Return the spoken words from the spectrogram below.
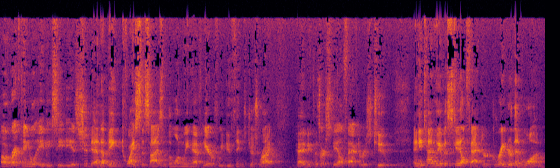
of rectangle ABCD is, should end up being twice the size of the one we have here if we do things just right. Okay, because our scale factor is 2. Anytime we have a scale factor greater than 1,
